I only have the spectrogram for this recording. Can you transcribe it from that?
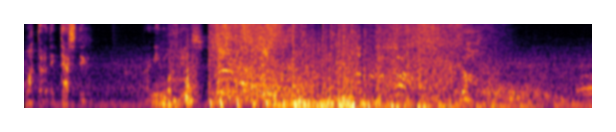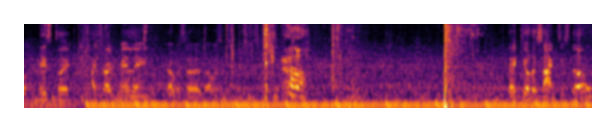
What are they testing? I need more pigs. Misclick. I tried meleeing. That was a, that was a. Did I kill the scientist though?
